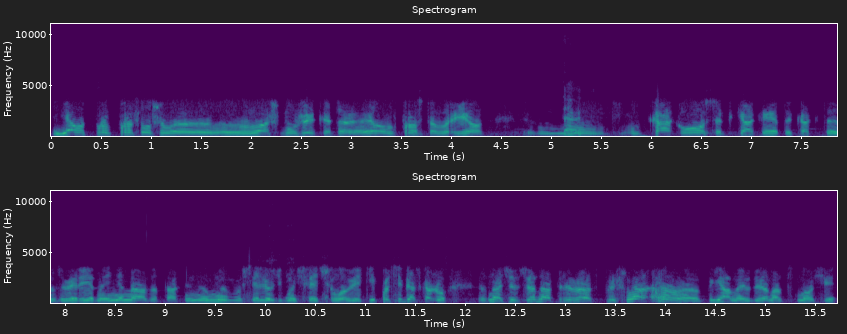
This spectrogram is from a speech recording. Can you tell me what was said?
я вот прослушал, э, ваш мужик, это он просто врет. Ну, как особь, как это, как-то звериное, не надо так. Ну, мы, мы все люди, мы все человеки. И про себя скажу, значит, жена три раза пришла, пьяная в 12 ночи.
